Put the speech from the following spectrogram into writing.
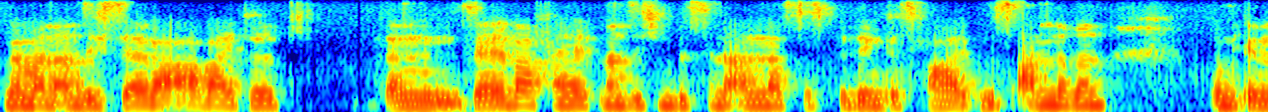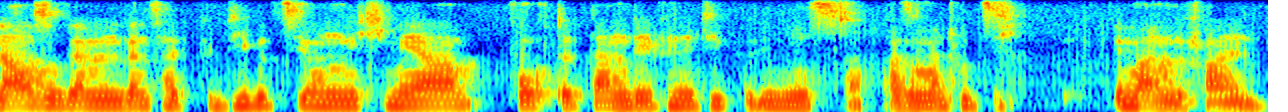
wenn man an sich selber arbeitet, dann selber verhält man sich ein bisschen anders, das bedingt das Verhalten des anderen. Und genauso, wenn es halt für die Beziehung nicht mehr fruchtet, dann definitiv für die nächste. Also man tut sich immer einen Gefallen.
